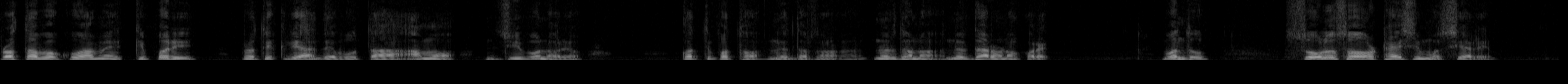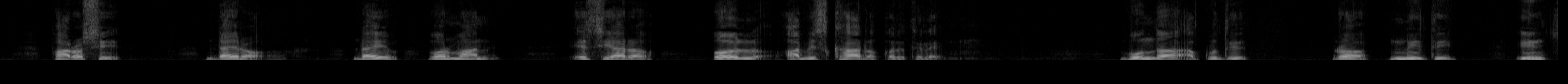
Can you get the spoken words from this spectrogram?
ପ୍ରସ୍ତାବକୁ ଆମେ କିପରି ପ୍ରତିକ୍ରିୟା ଦେବୁ ତାହା ଆମ ଜୀବନର ଗତିପଥ ନିର୍ଦ୍ଧାରଣ ନିର୍ଦ୍ଧାରଣ କରେ। ବନ୍ଧୁ ଷୋଳଶହ ଅଠାଇଶ ମସିହାରେ ଫାରସୀ ଡାଇର ଡାଇ ବର୍ମାନ ଏସିଆର ପଏଲ ଆବିଷ୍କାର କରିଥିଲେ। ବୁନ୍ଦା ଆକୃତିର ନୀତି ଇଞ୍ଚ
